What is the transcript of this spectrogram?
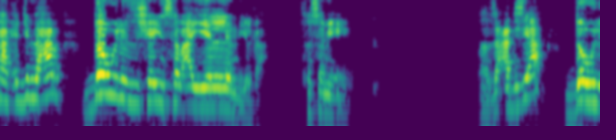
ካብ ሕጂ ንዝሓር ደው ኢሉ ዝሸይን ሰብኣይ የለን ኢልካ ተሰሚዑ እዩ ኣብዛ ዓዲ እዚኣ ደው ኢሉ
